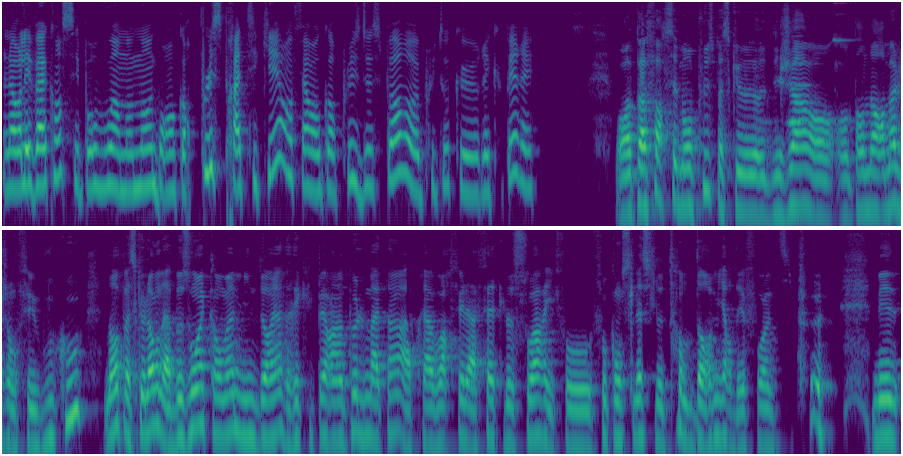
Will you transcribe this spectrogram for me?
Alors les vacances, c'est pour vous un moment pour encore plus pratiquer, en faire encore plus de sport euh, plutôt que récupérer? Pas forcément plus parce que déjà en, temps normal j'en fais beaucoup. Non, parce que là on a besoin quand même mine de rien de récupérer un peu le matin après avoir fait la fête le soir. Il faut qu'on se laisse le temps de dormir des fois un petit peu. Mais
